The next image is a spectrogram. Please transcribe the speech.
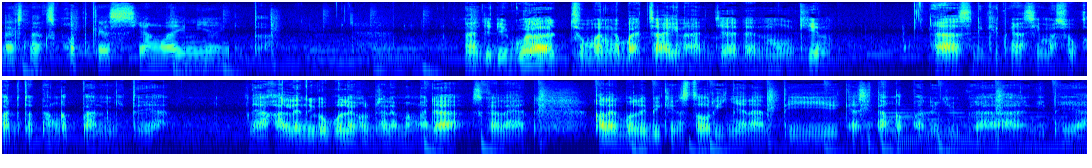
next next podcast yang lainnya gitu. Nah jadi gue cuman ngebacain aja dan mungkin ya, sedikit ngasih masukan atau tanggapan gitu ya. Ya kalian juga boleh kalau misalnya emang ada sekalian kalian boleh bikin storynya nanti kasih tanggapannya juga gitu ya.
